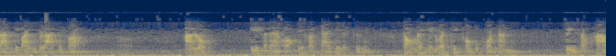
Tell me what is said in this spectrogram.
การอธิบายวิปลาสนี่ก็อารมณ์ที่แสดงออกที่เข้าใจที่นึกถึงส่องให้เห็นว่าจิตของบุคคลนั้นมีสภาพ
